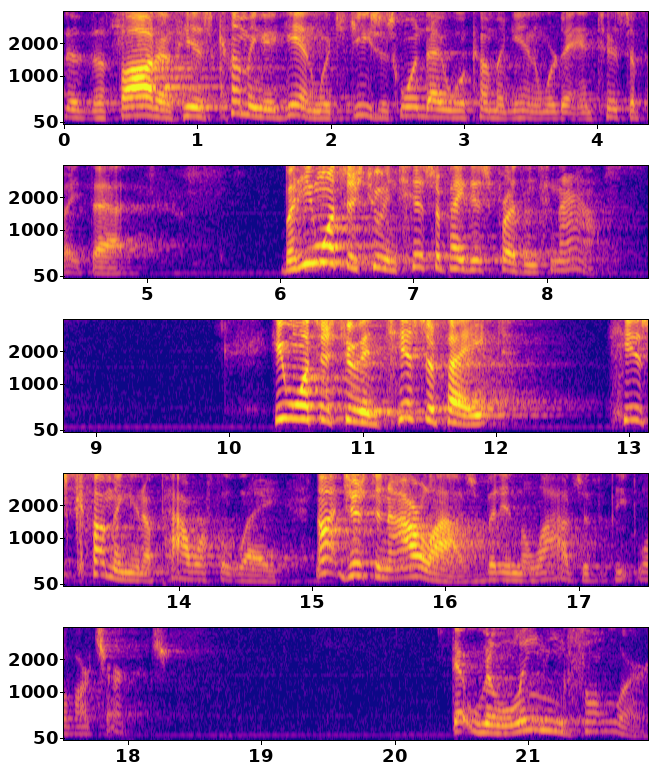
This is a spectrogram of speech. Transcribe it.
the, the, thought of his coming again, which Jesus one day will come again, and we're to anticipate that. But he wants us to anticipate his presence now. He wants us to anticipate his coming in a powerful way, not just in our lives, but in the lives of the people of our church. That we're leaning forward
